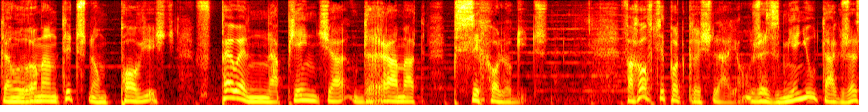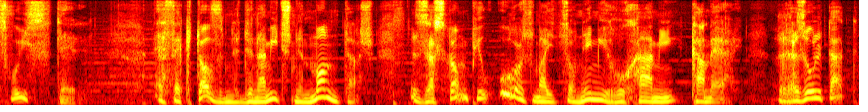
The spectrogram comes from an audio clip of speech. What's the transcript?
tę romantyczną powieść w pełen napięcia dramat psychologiczny. Fachowcy podkreślają, że zmienił także swój styl. Efektowny, dynamiczny montaż zastąpił urozmaiconymi ruchami kamery. Rezultat?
